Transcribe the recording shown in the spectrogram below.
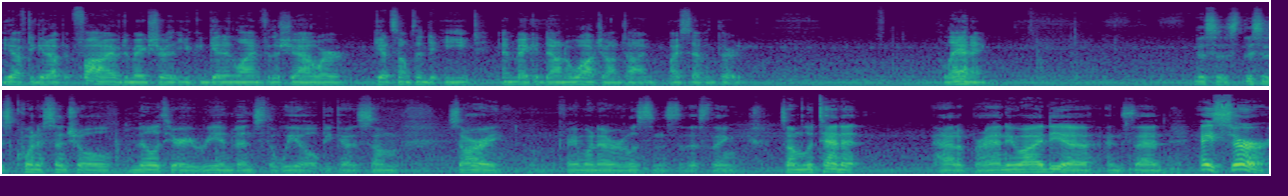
You have to get up at 5 to make sure that you can get in line for the shower, get something to eat and make it down to watch on time by 7:30. Planning. This is this is quintessential military reinvents the wheel because some sorry if anyone ever listens to this thing, some lieutenant had a brand new idea and said, "Hey sir,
